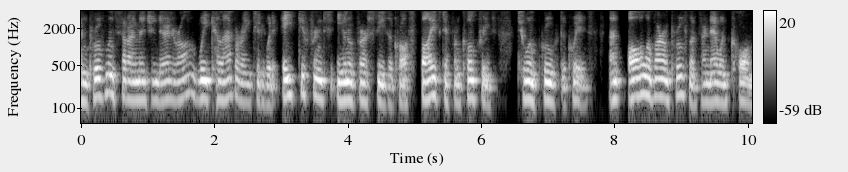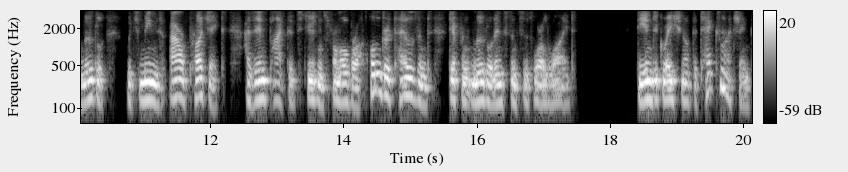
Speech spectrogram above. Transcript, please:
improvements that I mentioned earlier on, we collaborated with eight different universities across five different countries to improve the quiz. And all of our improvements are now in core Moodle, which means our project has impacted students from over 100,000 different Moodle instances worldwide. the integration of the text matching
